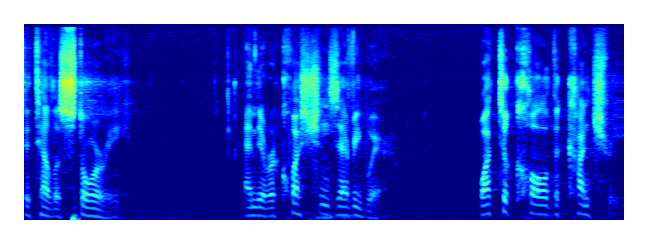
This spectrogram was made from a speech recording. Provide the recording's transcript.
to tell a story. And there were questions everywhere. What to call the country?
